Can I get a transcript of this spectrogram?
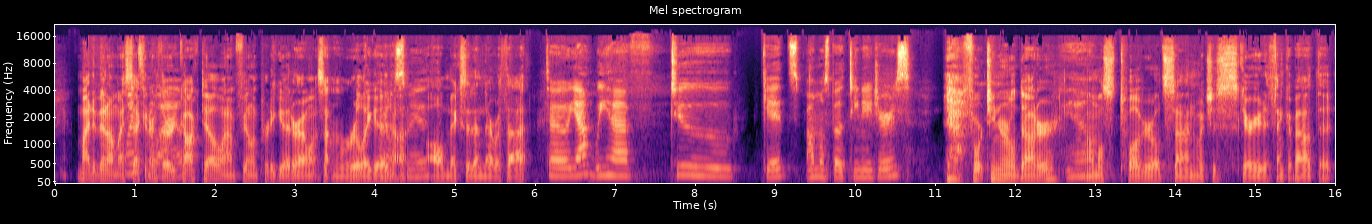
Might have been on my Once second or third cocktail when I'm feeling pretty good or I want something really good. I'll. I'll mix it in there with that. So, yeah, we have two kids, almost both teenagers. Yeah, 14 year old daughter, Yeah. almost 12 year old son, which is scary to think about that.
